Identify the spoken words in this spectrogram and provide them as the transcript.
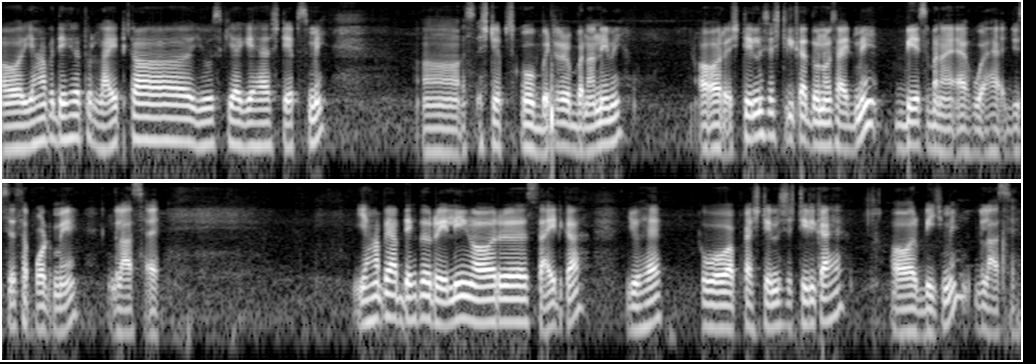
और यहाँ पे देख रहे हैं तो लाइट का यूज़ किया गया है स्टेप्स में। स्टेप्स को बेटर बनाने में और स्टेनलेस स्टील का दोनों साइड में बेस बनाया हुआ है, जिससे सपोर्ट में ग्लास है। यहाँ पे आप देखते हो रेलिंग और साइड का जो है, वो आपका स्टेनलेस स्टील का है और बीच में ग्लास है।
